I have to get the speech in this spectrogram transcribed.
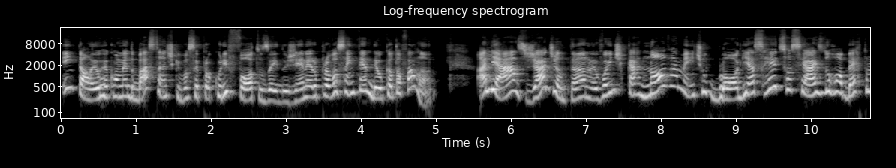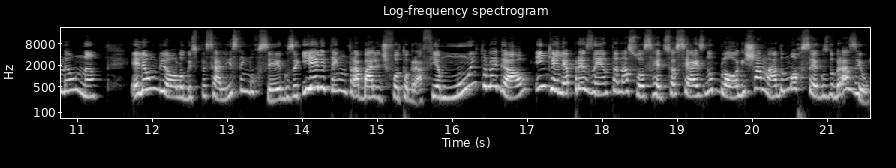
Então, eu recomendo bastante que você procure fotos aí do gênero para você entender o que eu tô falando. Aliás, já adiantando, eu vou indicar novamente o blog e as redes sociais do Roberto Leonan. Ele é um biólogo especialista em morcegos e ele tem um trabalho de fotografia muito legal em que ele apresenta nas suas redes sociais no blog chamado Morcegos do Brasil.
